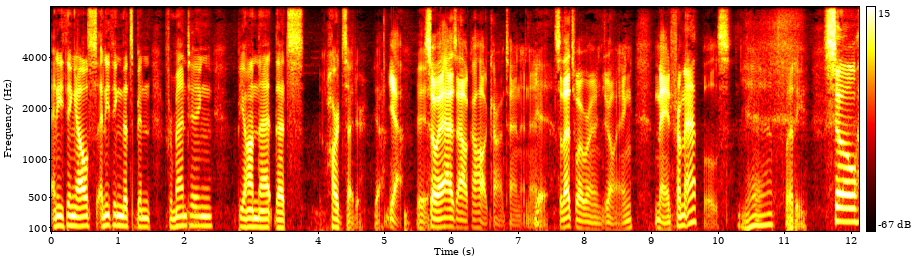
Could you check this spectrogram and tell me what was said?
Anything else, anything that's been fermenting beyond that, that's hard cider. Yeah. Yeah. Yeah. So it has alcohol content in it. Yeah. So that's what we're enjoying, made from apples. Yeah, buddy. So,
